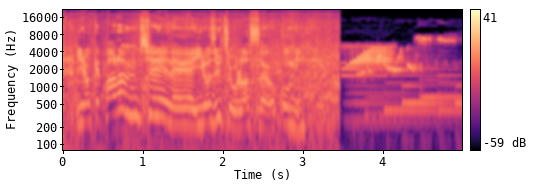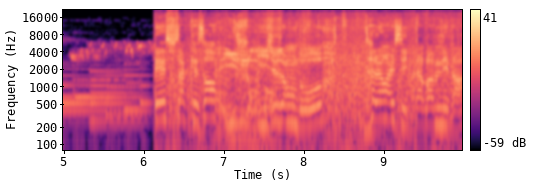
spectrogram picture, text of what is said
이렇게 빠른 시일 내에 이뤄질 줄 몰랐어요 꿈이. 시작해서 네, 2주 정도 2주 정도 촬영할 수 있다고 합니다.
